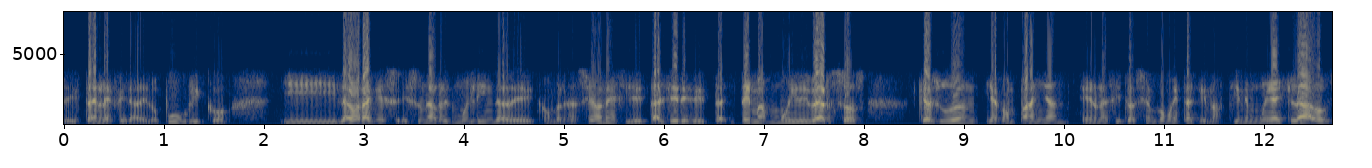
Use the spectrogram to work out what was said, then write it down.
está en la esfera de lo público y la verdad que es, es una red muy linda de conversaciones y de talleres de temas muy diversos que ayudan y acompañan en una situación como esta que nos tiene muy aislados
